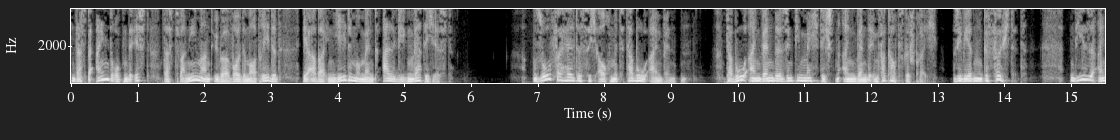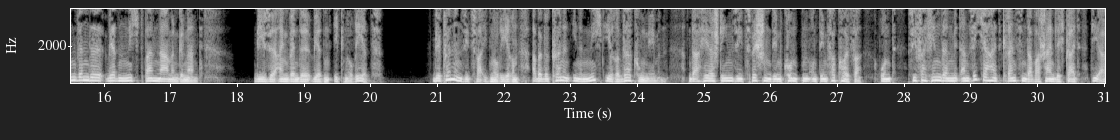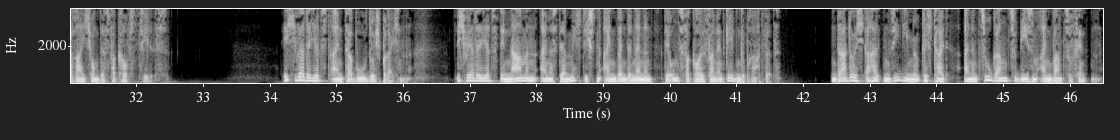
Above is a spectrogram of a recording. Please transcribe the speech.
Das Beeindruckende ist, dass zwar niemand über Voldemort redet, er aber in jedem Moment allgegenwärtig ist. So verhält es sich auch mit Tabu-Einwänden. Tabu-Einwände sind die mächtigsten Einwände im Verkaufsgespräch. Sie werden gefürchtet. Diese Einwände werden nicht beim Namen genannt. Diese Einwände werden ignoriert. Wir können sie zwar ignorieren, aber wir können ihnen nicht ihre Wirkung nehmen. Daher stehen sie zwischen dem Kunden und dem Verkäufer und sie verhindern mit an Sicherheit grenzender Wahrscheinlichkeit die Erreichung des Verkaufsziels. Ich werde jetzt ein Tabu durchbrechen. Ich werde jetzt den Namen eines der mächtigsten Einwände nennen, der uns Verkäufern entgegengebracht wird. Dadurch erhalten Sie die Möglichkeit, einen Zugang zu diesem Einwand zu finden.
